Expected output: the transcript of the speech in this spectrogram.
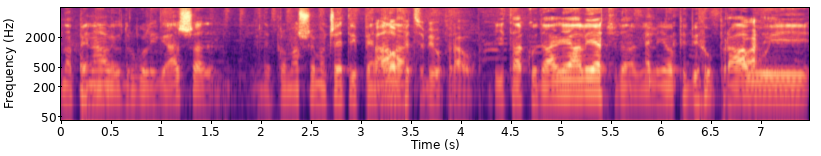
na penale u drugoligaša, gde promašujemo četiri penala Ali opet sam bio u pravu. i tako dalje, ali eto da, Vili je opet bio u pravu i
